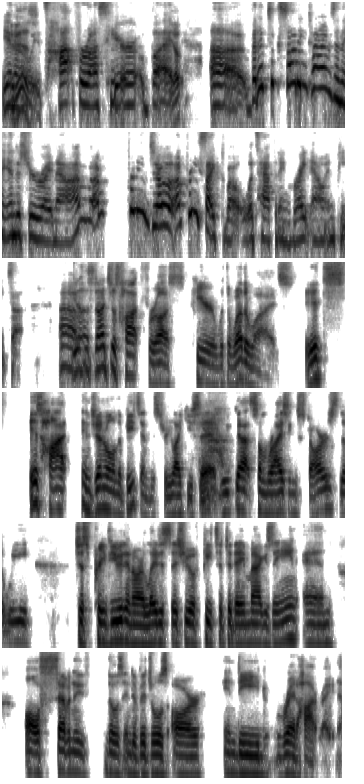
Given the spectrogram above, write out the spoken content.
you know, it it's hot for us here, but yep. uh, but it's exciting times in the industry right now. I'm, I'm pretty Joe. I'm pretty psyched about what's happening right now in pizza. Um, you know, it's not just hot for us here with the weather-wise. It's it's hot in general in the pizza industry, like you said. Yeah. We've got some rising stars that we just previewed in our latest issue of Pizza Today magazine, and all seven of those individuals are indeed red hot right now.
